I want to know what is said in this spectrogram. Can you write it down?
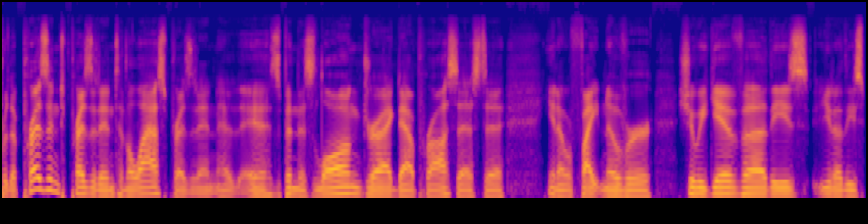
for the present president and the last president it has been this long dragged out process to you know fighting over should we give uh, these you know these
